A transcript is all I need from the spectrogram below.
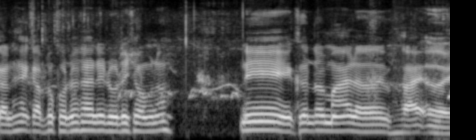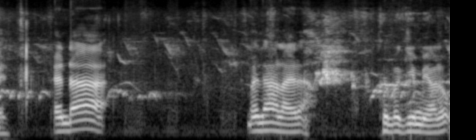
กันให้กับทุกคนทุกท่านได้ดูได้ชมเนาะนี่ขึ้นต้นไม้เลยใครเอ่ยแพนด้า ไม่ได้อะไรละขึ้นไปกินเหมียวล้ว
